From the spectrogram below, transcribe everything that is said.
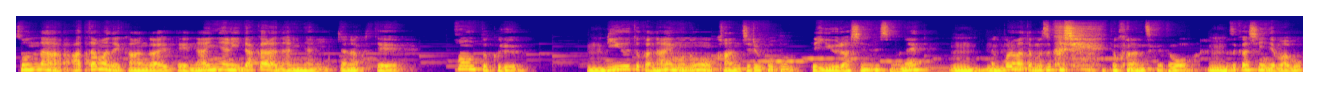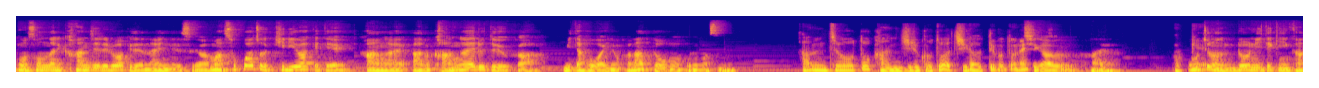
そんな頭で考えて、何々だから何々じゃなくて、ポンとくる、うん理由とかないものを感じることって言うらしいんですよね。うんうんこれまた難しいところなんですけど、うん難しいんで、まあ僕もそんなに感じれるわけではないんですが、まあそこはちょっと切り分けて考え、あの考えるというか、見た方がいいのかなと思っておりますね。感情と感じることは違うってことね。違う。はい。もちん。ろん論理的に考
